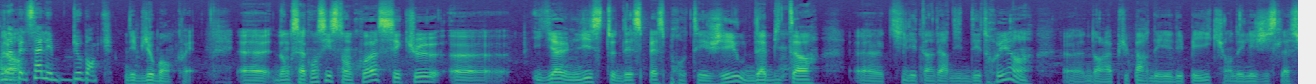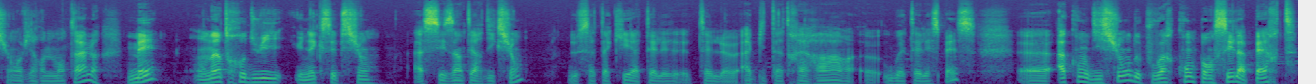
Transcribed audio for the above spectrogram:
On appelle ça les biobanques. Des biobanques, oui. donc, ça consiste en quoi? C'est que il y a une liste d'espèces protégées ou d'habitats euh, qu'il est interdit de détruire euh, dans la plupart des, pays qui ont des législations environnementales, mais on introduit une exception à ces interdictions de s'attaquer à tel, tel habitat très rare euh, ou à telle espèce, à condition de pouvoir compenser la perte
